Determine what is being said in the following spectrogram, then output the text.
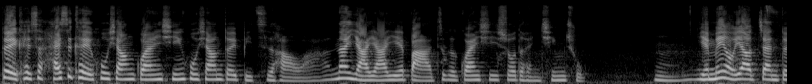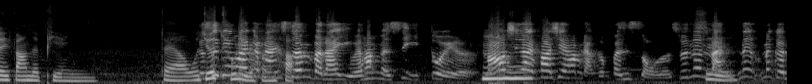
对，可是还是可以互相关心，互相对彼此好啊。那雅雅也把这个关系说的很清楚，嗯，也没有要占对方的便宜。对啊，我觉得另外一个男生本来以为他们是一对了，然后现在发现他们两个分手了，所以那男那那个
